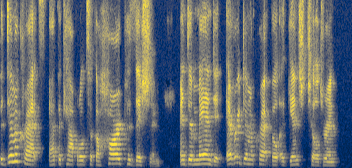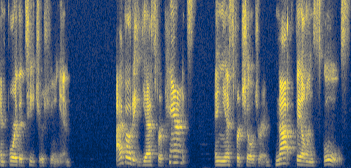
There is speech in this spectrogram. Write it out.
The Democrats at the Capitol took a hard position and demanded every Democrat vote against children and for the teachers union. I voted yes for parents and yes for children, not failing schools.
